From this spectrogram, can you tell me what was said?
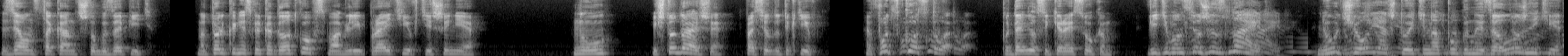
Взял он стакан, чтобы запить. Но только несколько глотков смогли пройти в тишине. «Ну, «И что дальше?» – спросил детектив. «Вот скотство!» – подавился Кирай соком. «Видимо, он все же знает. Не учел я, что эти напуганные заложники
